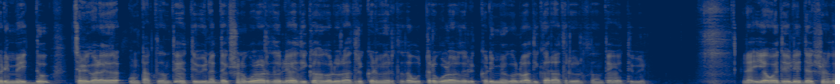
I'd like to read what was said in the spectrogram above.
ಕಡಿಮೆ ಇದ್ದು ಚಳಿಗಾಲ ಉಂಟಾಗ್ತದೆ ಅಂತ ಹೇಳ್ತೀವಿ. ಇನ್ನು ದಕ್ಷಿಣ ಗೋಳಾರ್ಧದಲ್ಲಿ ಅಧಿಕ ಹಗಲು ರಾತ್ರಿ ಕಡಿಮೆ ಇರ್ತದೆ, ಉತ್ತರ ಗೋಳಾರ್ಧದಲ್ಲಿ ಕಡಿಮೆ ಹಗಲು ಅಧಿಕ ರಾತ್ರಿ ಇರ್ತದೆ ಅಂತ ಹೇಳ್ತೀವಿ ಈ ಅವಧಿಯಲ್ಲಿ ದಕ್ಷಿಣದ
